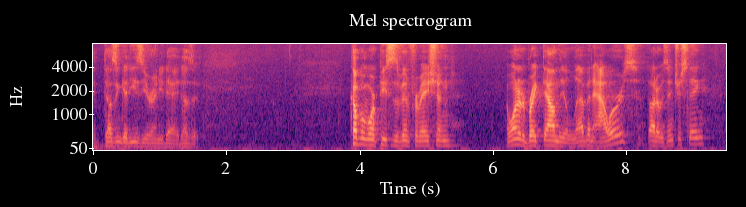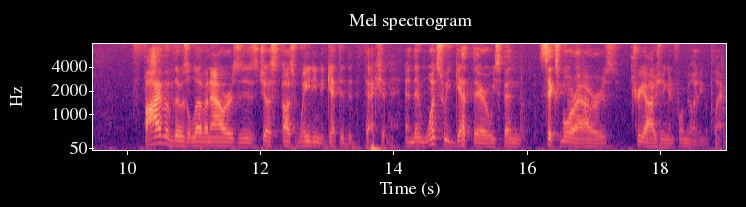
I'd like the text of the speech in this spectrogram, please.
it doesn't get easier any day, does it? A couple more pieces of information. I wanted to break down the 11 hours. I thought it was interesting. Five of those 11 hours is just us waiting to get to the detection. And then once we get there, we spend six more hours triaging and formulating a plan.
